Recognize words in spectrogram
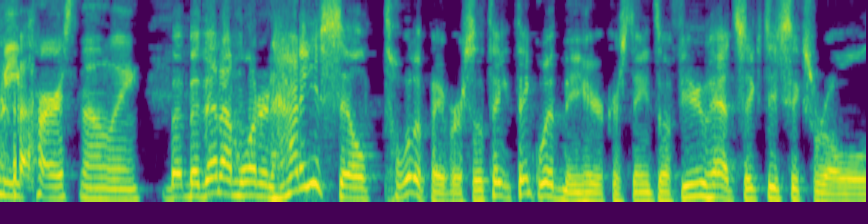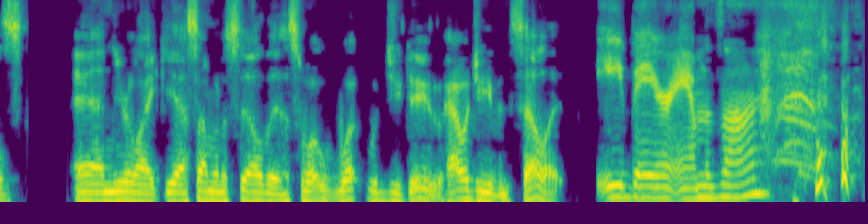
me personally. But but then I'm wondering how do you sell toilet paper? So think think with me here, Christine. So if you had 66 rolls and you're like, yes, I'm going to sell this, what what would you do? How would you even sell it? eBay or Amazon.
